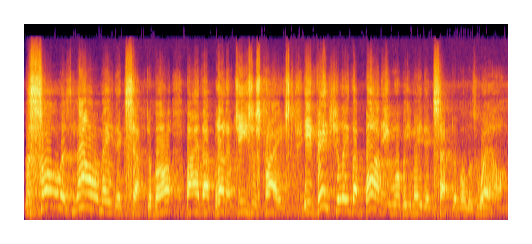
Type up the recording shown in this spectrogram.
The soul is now made acceptable by the blood of Jesus Christ. Eventually, the body will be made acceptable as well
